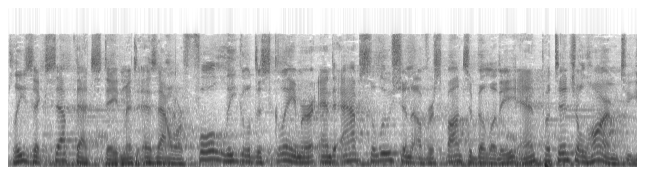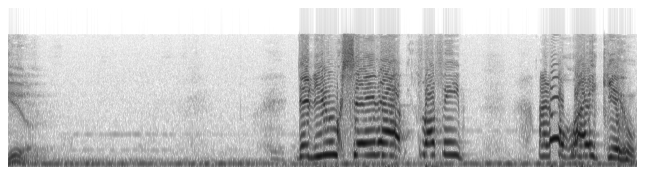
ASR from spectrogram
Please accept that statement as our full legal disclaimer and absolution of responsibility and potential harm to you. Did you say that, Fluffy? I don't like you.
